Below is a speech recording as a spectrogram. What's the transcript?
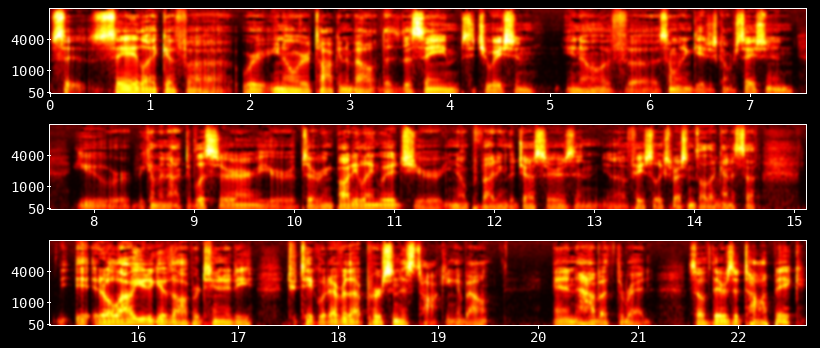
say, like if uh, we're you know we're talking about the the same situation. You know, if uh, someone engages conversation, you are become an active listener. You're observing body language. You're you know providing the gestures and you know facial expressions, all that Mhm. kind of stuff. It, it'll allow you to give the opportunity to take whatever that person is talking about and have a thread. So if there's a topic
